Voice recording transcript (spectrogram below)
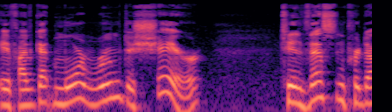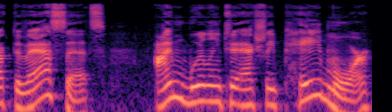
if I've got more room to share to invest in productive assets, I'm willing to actually pay more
